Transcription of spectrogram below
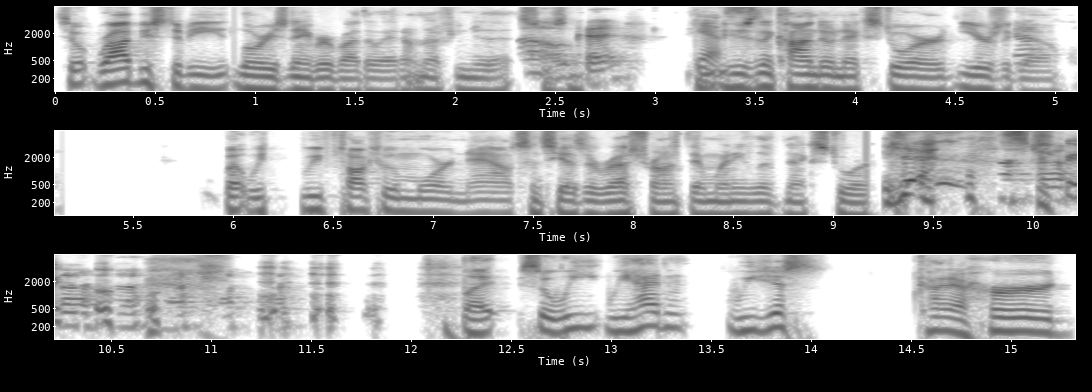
so Rob used to be Lori's neighbor, by the way. I don't know if you knew that. Oh, okay. He, Yes. he was in the condo next door years ago. But we, we've talked to him more now since he has a restaurant than when he lived next door. Yeah, it's true. but so we we hadn't we just kind of heard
